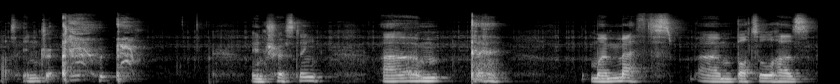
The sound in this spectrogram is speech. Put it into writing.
that's inter interesting. Um, my meths um, bottle has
